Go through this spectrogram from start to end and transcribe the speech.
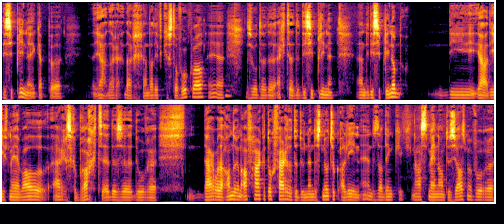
discipline. Ik heb, eh, ja, daar, daar, en dat heeft Christophe ook wel, hè, eh, zo de, de echte de discipline. En die discipline die, ja, die heeft mij wel ergens gebracht. Dus door daar waar de anderen afhaken, toch verder te doen. En dus nooit ook alleen. Hè. Dus dat denk ik, naast mijn enthousiasme voor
